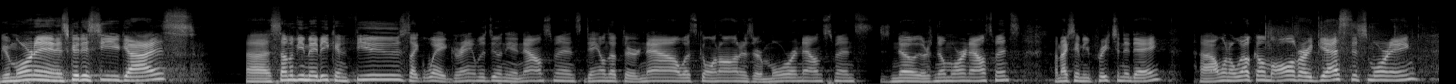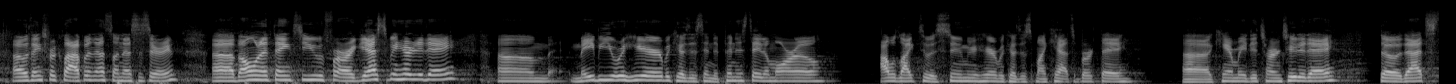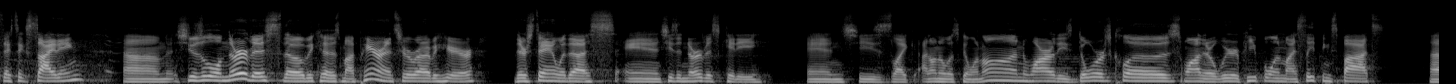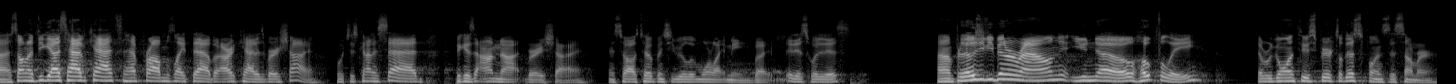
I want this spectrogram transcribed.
Good morning. It's good to see you guys. Uh, some of you may be confused, like, wait, Grant was doing the announcements. Daniel's up there now. What's going on? Is there more announcements? No, there's no more announcements. I'm actually going to be preaching today. Uh, I want to welcome all of our guests this morning. Oh, thanks for clapping. That's unnecessary. Uh, but I want to thank you for our guests being here today. Um, maybe you were here because it's Independence Day tomorrow. I would like to assume you're here because it's my cat's birthday. Uh, Camry did turn two today, so that's, that's exciting. Um, she was a little nervous, though, because my parents, who are right over here, they're staying with us, and she's a nervous kitty. And she's like, I don't know what's going on. Why are these doors closed? Why are there weird people in my sleeping spots? Uh, so I don't know if you guys have cats and have problems like that, but our cat is very shy, which is kind of sad because I'm not very shy. And so I was hoping she'd be a little more like me, but it is what it is. Um, for those of you who've been around, you know, hopefully, that we're going through spiritual disciplines this summer.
